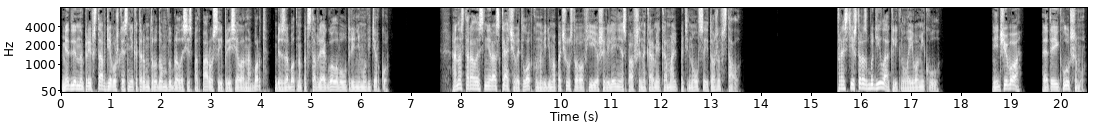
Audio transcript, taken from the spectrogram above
Медленно привстав, девушка с некоторым трудом выбралась из-под паруса и присела на борт, беззаботно подставляя голову утреннему ветерку. Она старалась не раскачивать лодку, но, видимо, почувствовав ее шевеление, спавший на корме Камаль потянулся и тоже встал. «Прости, что разбудила», — окликнула его Микул. «Ничего, это и к лучшему.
